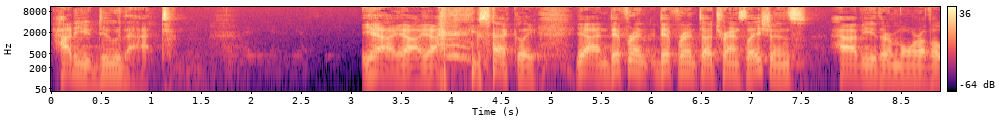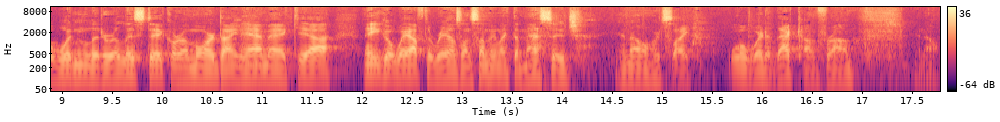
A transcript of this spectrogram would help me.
How do you do that? Yeah, yeah, yeah, exactly. Yeah, and different different uh, translations have either more of a wooden literalistic or a more dynamic. Yeah, then you go way off the rails on something like the message. You know, it's like, well, where did that come from? You know,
